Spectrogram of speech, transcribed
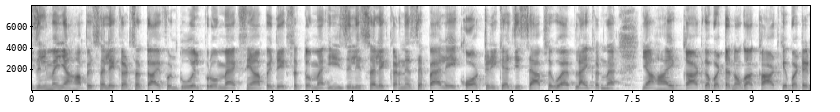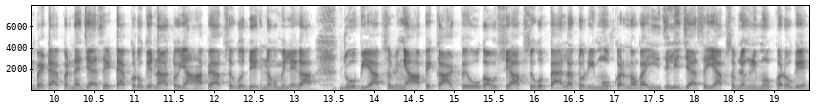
easily मैं यहाँ पे सेलेक्ट कर सकता हूँ आईफोन 12 प्रो मैक्स यहाँ पे देख सकते हो। मैं इजीली सेलेक्ट करने से पहले एक और ट्रिक है जिससे आप सबको अप्लाई करना है। यहाँ एक कार्ड का बटन होगा। कार्ड के बटन पे टैप करना है। जैसे ही टैप करोगे ना तो यहाँ पे आप सबको देखने को मिलेगा। जो भी आप सब लोग यहाँ पे कार्ड पे होगा उससे आप सबको पहला तो रिमूव करना होगा ईजिली जैसे ही आप सब लोग रिमूव करोगे,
